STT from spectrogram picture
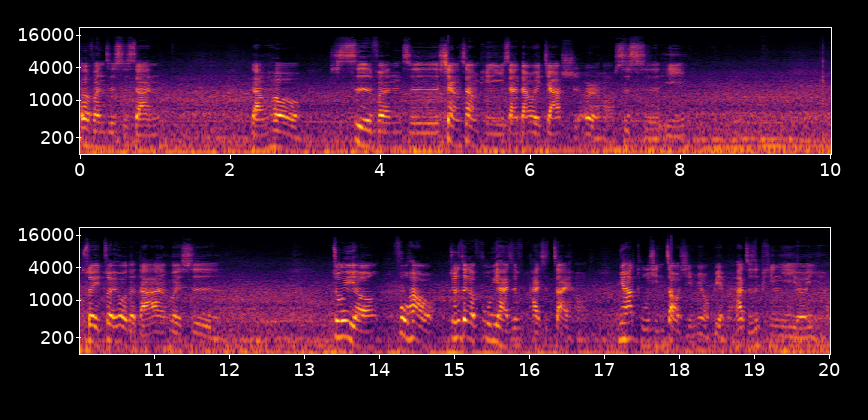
二分之十三，然后四分之向上平移三单位加十二哈，四十一。所以最后的答案会是，注意哦，负号就是这个负一还是还是在哈，因为它图形造型没有变嘛，它只是平移而已哈。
